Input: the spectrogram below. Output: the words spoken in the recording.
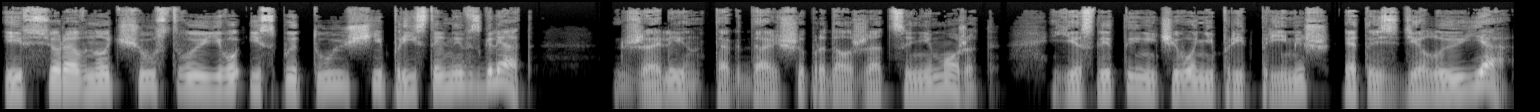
и все равно чувствую его испытующий пристальный взгляд. «Джалин, так дальше продолжаться не может. Если ты ничего не предпримешь, это сделаю я.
